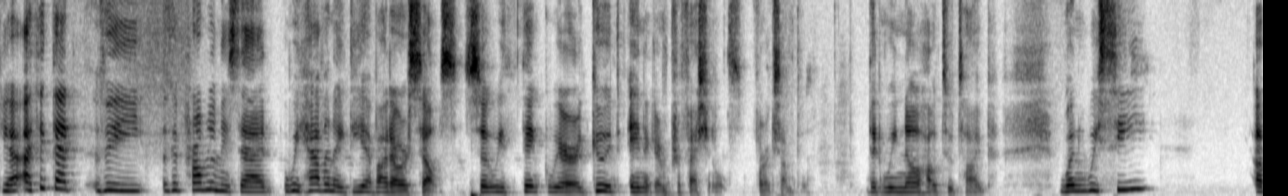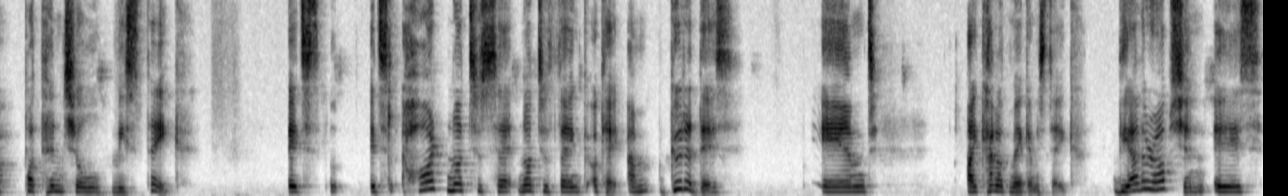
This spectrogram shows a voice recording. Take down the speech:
Yeah, I think that the the problem is that we have an idea about ourselves. So we think we are good Enneagram professionals, for example, that we know how to type. When we see a potential mistake, it's it's hard not to say not to think, okay, I'm good at this and I cannot make a mistake. The other option is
